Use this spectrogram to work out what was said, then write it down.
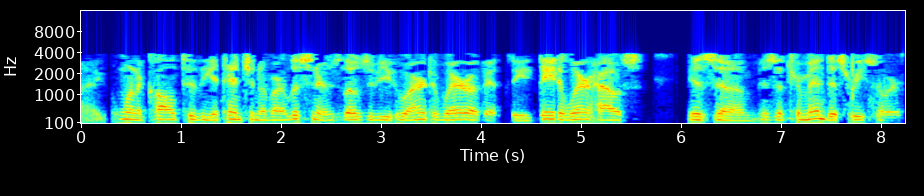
I want to call to the attention of our listeners. Those of you who aren't aware of it, the data warehouse is um, is a tremendous resource,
